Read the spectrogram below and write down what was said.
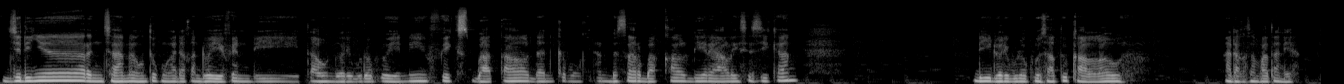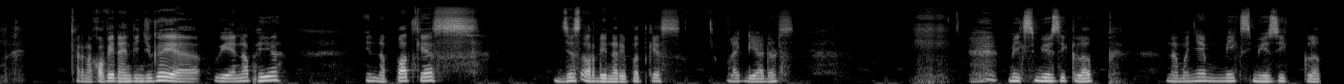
Jadinya rencana untuk mengadakan dua event di tahun 2020 ini fix batal dan kemungkinan besar bakal direalisasikan di 2021 kalau ada kesempatan ya. Karena COVID-19 juga ya we end up here in the podcast just ordinary podcast like the others. Mix Music Club namanya Mix Music Club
